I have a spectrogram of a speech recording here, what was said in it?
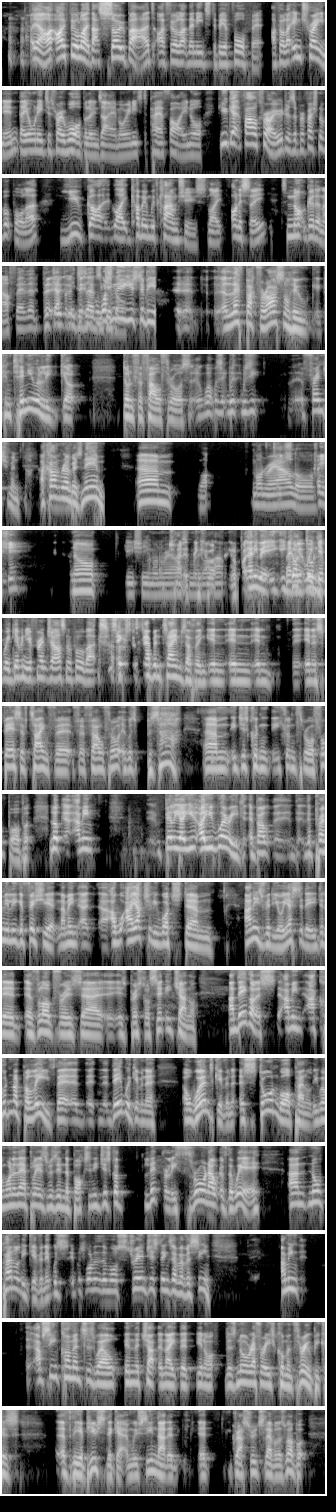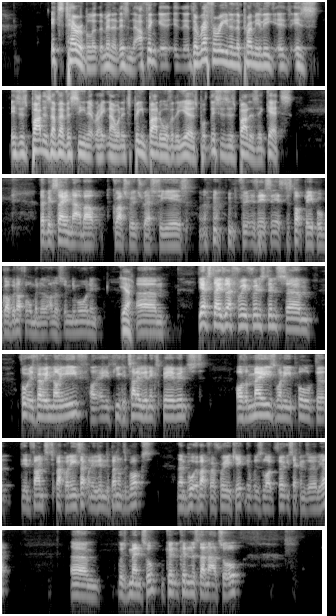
yeah, I, I, feel like that's so bad. I feel like there needs to be a forfeit. I feel like in training, they all need to throw water balloons at him, or he needs to pay a fine. Or if you get foul throwed as a professional footballer, you've got like come in with clown shoes. Like honestly, it's not good enough. It, it definitely uh, deserves. Wasn't there used to be a, left back for Arsenal who continually got done for foul throws? Uh, what was it? Was, was he a Frenchman? I can't remember his name. Um, what Monreal or Clichy? No. Clichy, Monreal. trying to think like But anyway, he, he Mate, got we, done. We're, we're giving you French Arsenal fullbacks six or seven times, I think, in in in in a space of time for for foul throw. It was bizarre. Um, he just couldn't he couldn't throw a football. But look, I mean, Billy, are you are you worried about the, Premier League officiating? I mean, I, uh, I, I actually watched um, Annie's video yesterday. He did a, a vlog for his uh, his Bristol City channel, and they got a. I mean, I could not believe that they were given a or weren't given a stonewall penalty when one of their players was in the box and he just got literally thrown out of the way and no penalty given. It was it was one of the most strangest things I've ever seen. I mean, I've seen comments as well in the chat tonight that you know there's no referees coming through because of the abuse they get, and we've seen that at, at grassroots level as well. But it's terrible at the minute, isn't it? I think eh, eh, the refereeing in the Premier League is, is is as bad as I've ever seen it right now, and it's been bad over the years. But this is as bad as it gets. They've been saying that about grassroots rest for years. it's, it's, it's, to stop people gobbing off on, on a Sunday morning. Yeah. Um, yesterday's referee, for instance, um, thought he was very naive. If you could tell he was inexperienced. I was amazed when he pulled the, the advantage back on Isak when he was in the penalty box, and then brought it back for a free kick that was like 30 seconds earlier. Um, was mental. Couldn't, couldn't understand that at all.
